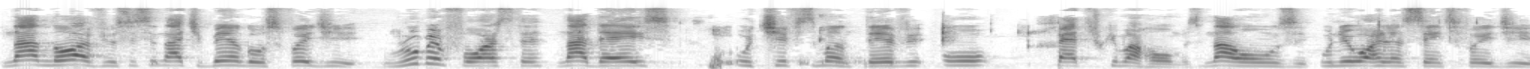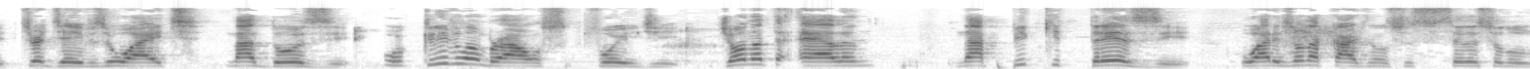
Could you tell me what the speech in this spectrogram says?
Na 9, o Cincinnati Bengals foi de Ruben Forster. Na 10, o Chiefs manteve o Patrick Mahomes. Na 11, o New Orleans Saints foi de Trey Davis White. Na 12, o Cleveland Browns foi de Jonathan Allen. Na pick 13, o Arizona Cardinals selecionou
